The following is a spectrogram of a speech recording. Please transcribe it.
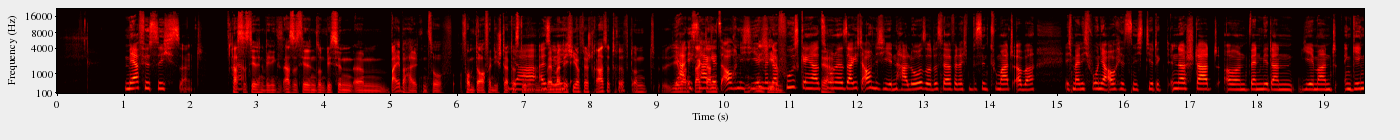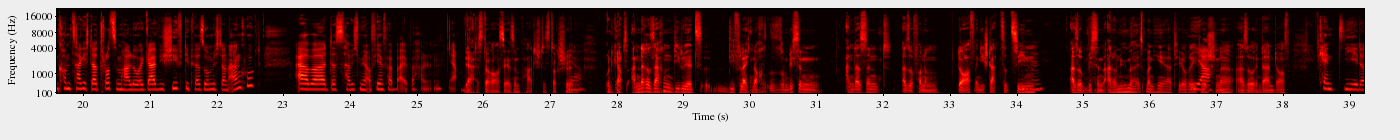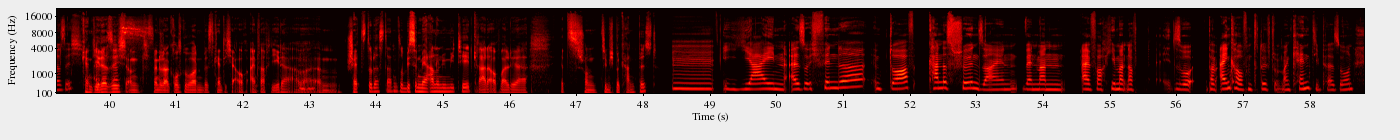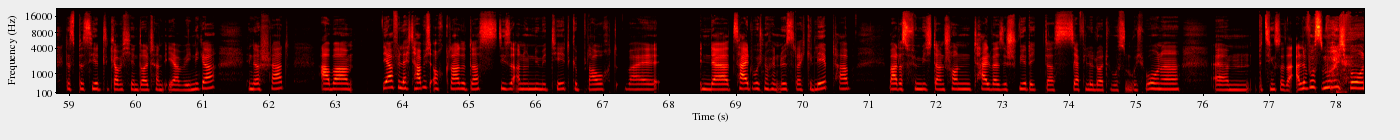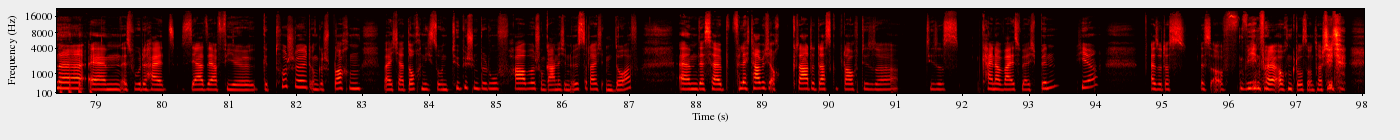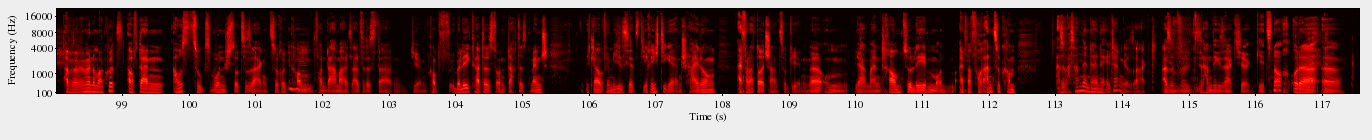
mehr für sich sind. Hast ja. es dir denn wenigstens, hast es dir denn so ein bisschen ähm, beibehalten, so vom Dorf in die Stadt, dass ja, du, also wenn man dich hier auf der Straße trifft und jemand ja, ich sagt sage jetzt auch nicht jedem nicht in der Fußgängerzone, ja. sage ich auch nicht jeden Hallo, so das wäre vielleicht ein bisschen too much, aber ich meine, ich wohne ja auch jetzt nicht direkt in der Stadt und wenn mir dann jemand entgegenkommt, sage ich da trotzdem Hallo, egal wie schief die Person mich dann anguckt. Aber das habe ich mir auf jeden Fall beibehalten. Ja. ja, das ist doch auch sehr sympathisch, das ist doch schön. Ja. Und gab es andere Sachen, die du jetzt, die vielleicht noch so ein bisschen anders sind, also von einem Dorf in die Stadt zu ziehen. Mhm. Also ein bisschen anonymer ist man hier theoretisch, ja. ne? Also in deinem Dorf. Kennt jeder sich. Kennt jeder also sich und wenn du da groß geworden bist, kennt dich ja auch einfach jeder. Aber mhm. ähm, schätzt du das dann so ein bisschen mehr Anonymität, gerade auch weil du ja jetzt schon ziemlich bekannt bist? Mm, jein. Also ich finde, im Dorf kann das schön sein, wenn man einfach jemanden auf so beim Einkaufen trifft und man kennt die Person. Das passiert, glaube ich, hier in Deutschland eher weniger in der Stadt. Aber ja, vielleicht habe ich auch gerade das, diese Anonymität gebraucht, weil in der Zeit, wo ich noch in Österreich gelebt habe, war das für mich dann schon teilweise schwierig, dass sehr viele Leute wussten, wo ich wohne, ähm, beziehungsweise alle wussten, wo ich wohne. ähm, es wurde halt sehr, sehr viel getuschelt und gesprochen, weil ich ja doch nicht so einen typischen Beruf habe, schon gar nicht in Österreich, im Dorf. Ähm, deshalb, vielleicht habe ich auch gerade das gebraucht, diese, dieses, keiner weiß, wer ich bin hier. Also das ist auf jeden Fall auch ein großer Unterschied. Aber wenn wir nochmal kurz auf deinen Auszugswunsch sozusagen zurückkommen mhm. von damals, als du das da dir im Kopf überlegt hattest und dachtest, Mensch, ich glaube, für mich ist jetzt die richtige Entscheidung, einfach nach Deutschland zu gehen, ne, um ja meinen Traum zu leben und einfach voranzukommen. Also was haben denn deine Eltern gesagt? Also haben die gesagt, hier geht's noch oder? Äh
